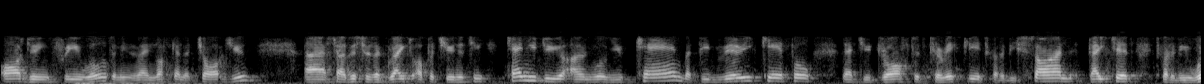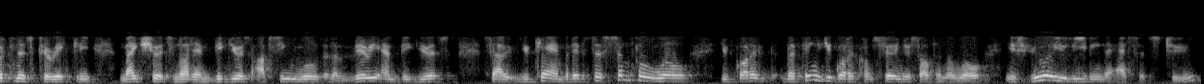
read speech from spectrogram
are doing free wills. I mean, they're not going to charge you. Uh, so this is a great opportunity. Can you do your own will? You can, but be very careful that you draft it correctly. It's got to be signed, dated. It's got to be witnessed correctly. Make sure it's not ambiguous. I've seen wills that are very ambiguous. So you can, but if it's a simple will, you've got to, the things you've got to concern yourself in the will is who are you leaving the assets to?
